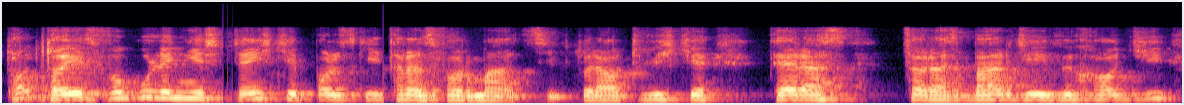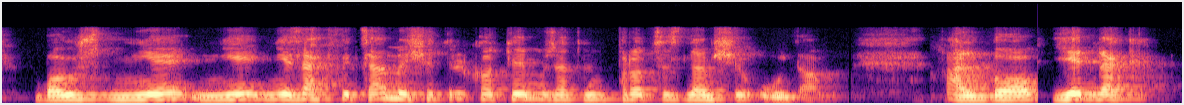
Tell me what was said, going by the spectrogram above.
To, to jest w ogóle nieszczęście polskiej transformacji, która oczywiście teraz coraz bardziej wychodzi, bo już nie, nie, nie zachwycamy się tylko tym, że ten proces nam się udał. Albo jednak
